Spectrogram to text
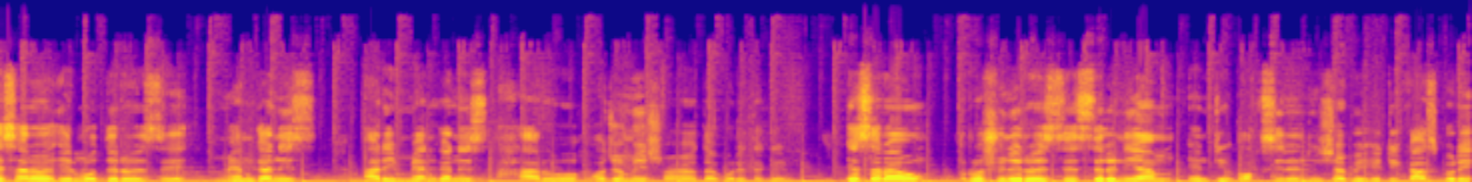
এছাড়াও এর মধ্যে রয়েছে ম্যানগানিজ আর এই ম্যানগানিজ হাড় ও হজমে সহায়তা করে থাকে। এছাড়াও রসুনে রয়েছে সেলেনিয়াম অ্যান্টিঅক্সিডেন্ট হিসাবে এটি কাজ করে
